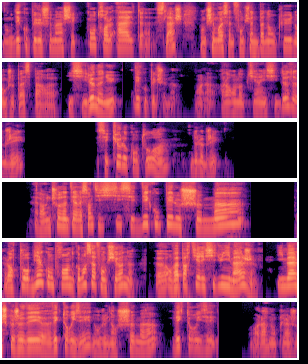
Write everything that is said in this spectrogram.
donc découper le chemin chez CTRL ALT slash, donc chez moi ça ne fonctionne pas non plus, donc je passe par euh, ici le menu, découper le chemin. Voilà, alors on obtient ici deux objets. C'est que le contour hein, de l'objet. Alors une chose intéressante ici, c'est découper le chemin. Alors pour bien comprendre comment ça fonctionne, euh, on va partir ici d'une image, image que je vais euh, vectoriser, donc je vais dans chemin, vectoriser. Voilà, donc là je,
